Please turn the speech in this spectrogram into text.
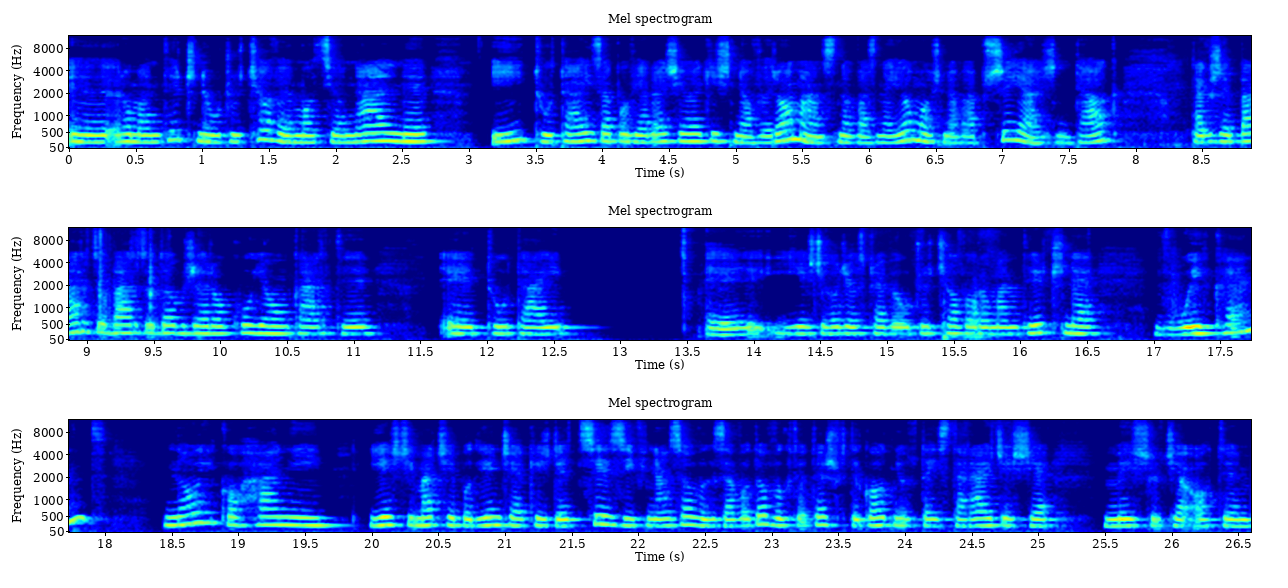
y, romantyczny, uczuciowy, emocjonalny i tutaj zapowiada się jakiś nowy romans, nowa znajomość, nowa przyjaźń, tak? Także bardzo, bardzo dobrze rokują karty y, tutaj, y, jeśli chodzi o sprawy uczuciowo-romantyczne w weekend. No i kochani, jeśli macie podjęcie jakichś decyzji finansowych, zawodowych, to też w tygodniu tutaj starajcie się, myślcie o tym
